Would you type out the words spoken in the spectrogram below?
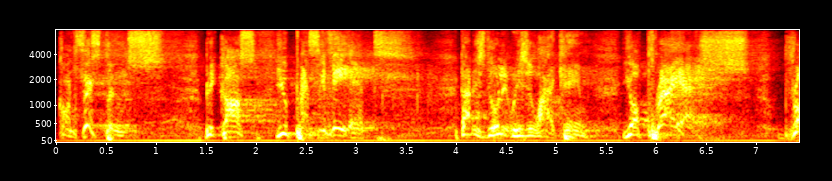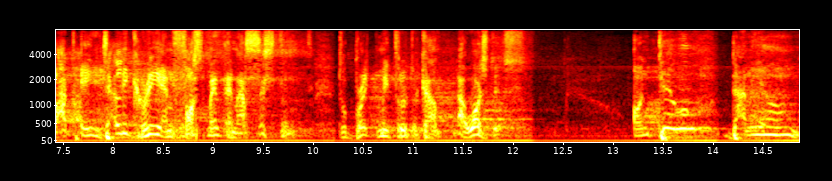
consistent, because you persevered. That is the only reason why I came. Your prayers brought angelic reinforcement and assistance to break me through to come. Now, watch this. Until Daniel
